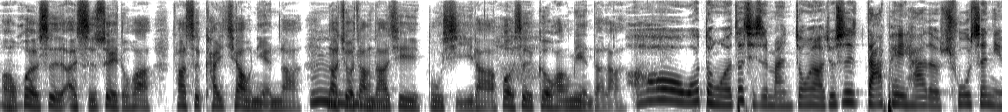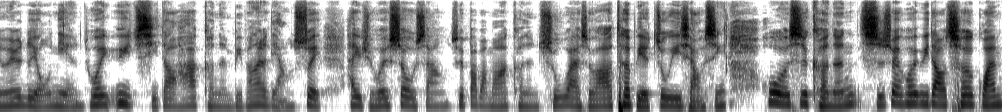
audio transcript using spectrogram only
哦、或者是呃，十岁的话，他是开窍年呐、啊，嗯、那就让他去补习啦，或者是各方面的啦。哦，我懂了，这其实蛮重要，就是搭配他的出生年月流年，会预期到他可能，比方在两岁，他也许会受伤，所以爸爸妈妈可能出外的时候要特别注意小心，或者是可能。能十岁会遇到车关，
